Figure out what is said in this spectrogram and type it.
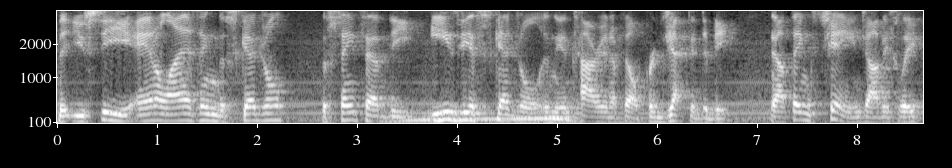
that you see analyzing the schedule, the Saints have the easiest schedule in the entire NFL projected to be. Now things change obviously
